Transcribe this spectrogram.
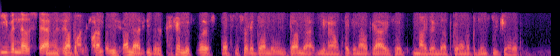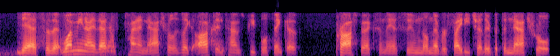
Even though Steph is at first time that we've done that either in this list. That's the second time that we've done that. You know, picking out guys that might end up going up against each other. Yeah, so that well, I mean, I that's kind of natural. It's like oftentimes people think of prospects and they assume they'll never fight each other, but the natural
